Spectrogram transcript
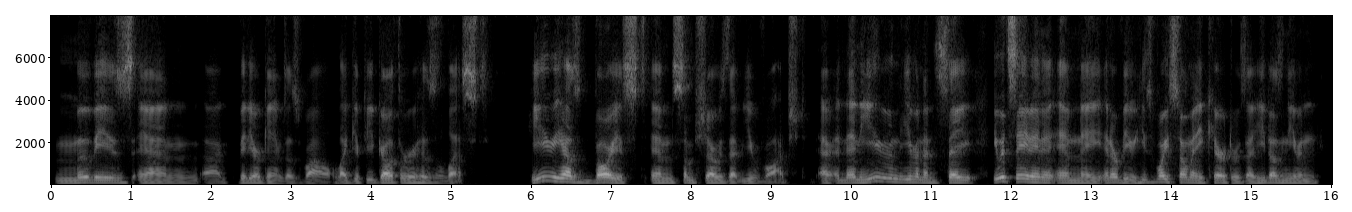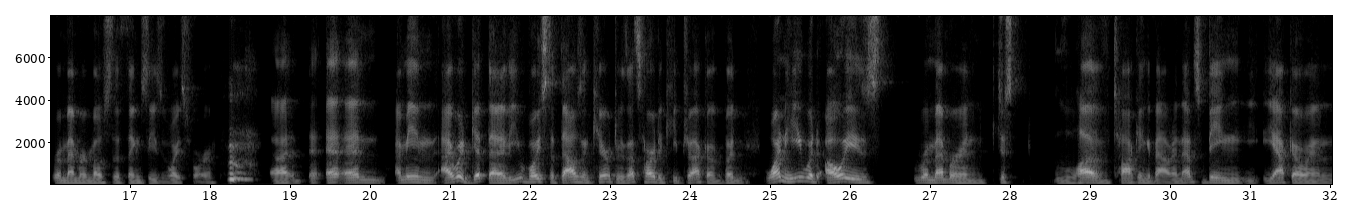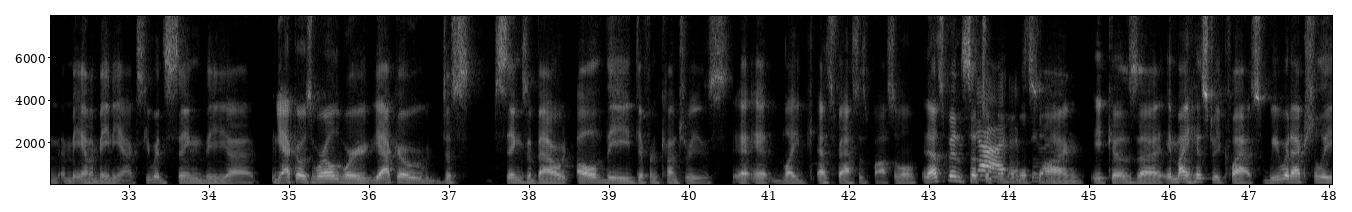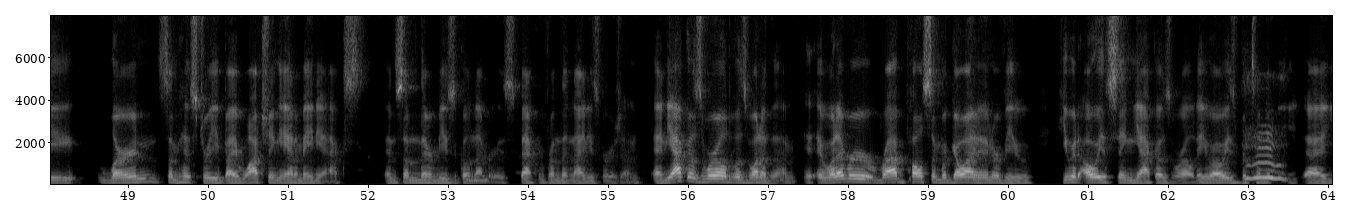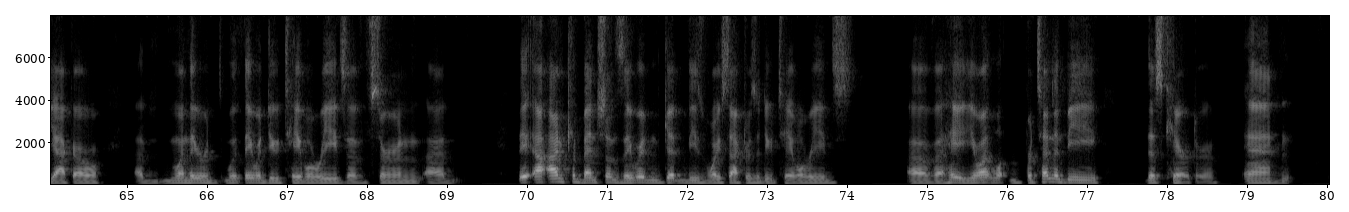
movies, and uh, video games as well. Like if you go through his list, he has voiced in some shows that you've watched and then he even even say he would say it in a, in a interview he's voiced so many characters that he doesn't even remember most of the things he's voiced for. Uh, and, and, i mean i would get that. If you voiced a thousand characters that's hard to keep track of but one he would always remember and just love talking about and that's being yakko and animaniacs. He would sing the uh yakko's world where yakko just sings about all the different countries it, it, like as fast as possible. And that's been such yeah, a memorable song because uh, in my history class, we would actually learn some history by watching Animaniacs and some of their musical mm-hmm. numbers back from the 90s version. And Yakko's World was one of them. It, whatever Rob Paulsen would go on an interview, he would always sing Yakko's World. He would always pretend to be uh, Yakko when they were they would do table reads of certain uh, they, uh, on conventions they would get these voice actors to do table reads of uh, hey you know what pretend to be this character. And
